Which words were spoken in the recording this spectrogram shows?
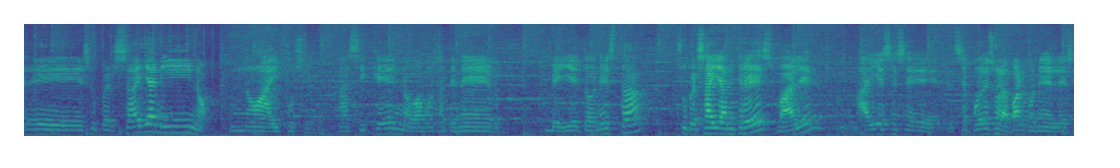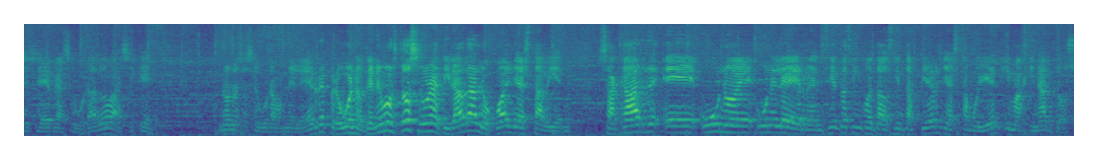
eh, Super Saiyan y no, no hay fusión. Así que no vamos a tener Belleto en esta. Super Saiyan 3, ¿vale? Ahí se puede solapar con el SSR asegurado, así que no nos asegura un LR. Pero bueno, tenemos dos en una tirada, lo cual ya está bien. Sacar eh, uno, eh, un LR en 150-200 piedras ya está muy bien, imaginad dos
